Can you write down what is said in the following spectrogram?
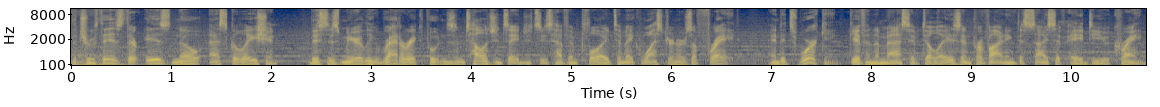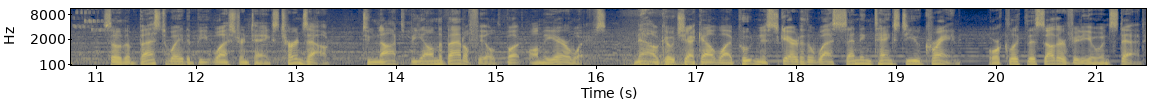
The truth is, there is no escalation. This is merely rhetoric Putin's intelligence agencies have employed to make Westerners afraid. And it's working, given the massive delays in providing decisive aid to Ukraine. So the best way to beat Western tanks turns out to not be on the battlefield, but on the airwaves. Now go check out why Putin is scared of the West sending tanks to Ukraine, or click this other video instead.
